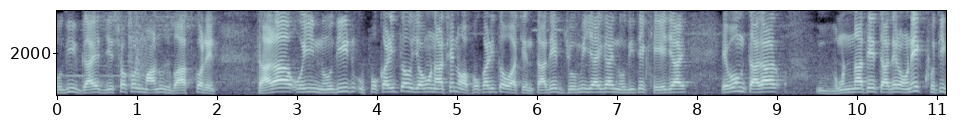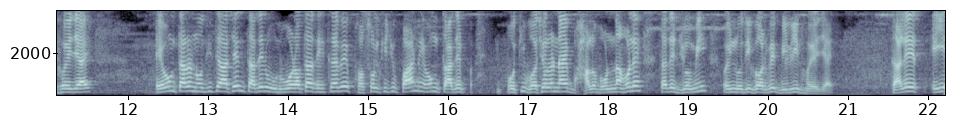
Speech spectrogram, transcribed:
নদীর গায়ে যে সকল মানুষ বাস করেন, তারা ওই নদীর উপকারিতাও যেমন আছেন, অপকারিতাও আছেন। তাদের জমি জায়গায় নদীতে খেয়ে যায় এবং তারা বন্যাতে তাদের অনেক ক্ষতি হয়ে যায়। এবং তারা নদীতে আছেন, তাদের উর্বরতা হিসাবে ফসল কিছু পান এবং তাদের প্রতি বছরের নয় ভালো বন্যা হলে তাদের জমি ওই নদী গর্ভে বিলীন হয়ে যায়। তাহলে এই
